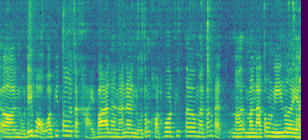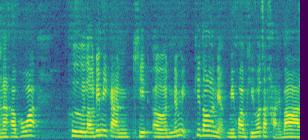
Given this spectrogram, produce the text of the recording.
เอ่อหนูได้บอกว่าพี่เตอร์จะขายบ้านอันนั้นน่ะหนูต้องขอโทษพี่เตอร์มาตั้งแต่มาณตรงนี้เลยอะนะคะเพราะว่าคือเราได้มีการคิดเออได้มีพี่เตอร์เนี่ยมีความคิดว่าจะขายบ้าน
